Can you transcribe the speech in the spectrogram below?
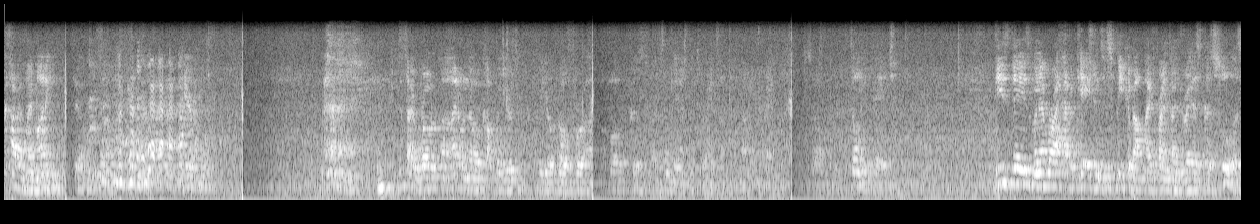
cut of my money, too. So. This I wrote, uh, I don't know, a couple of years ago for a book, because somebody asked me to write something about Andrea. So, it's only a page. These days, whenever I have occasion to speak about my friend Andreas Katsulas,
